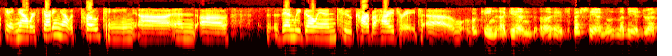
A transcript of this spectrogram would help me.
Okay, now we're starting out with protein, uh, and uh, then we go into carbohydrate. Uh, Protein, again, uh, especially, on, let me address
